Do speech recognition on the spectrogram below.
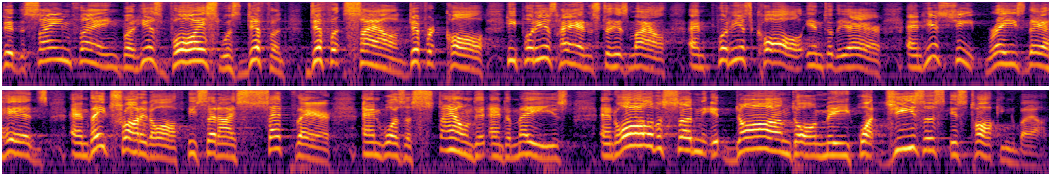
did the same thing, but his voice was different, different sound, different call. He put his hands to his mouth and put his call into the air. And his sheep raised their heads and they trotted off. He said, I sat there and was astounded and amazed. And all of a sudden it dawned on me what Jesus is talking about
